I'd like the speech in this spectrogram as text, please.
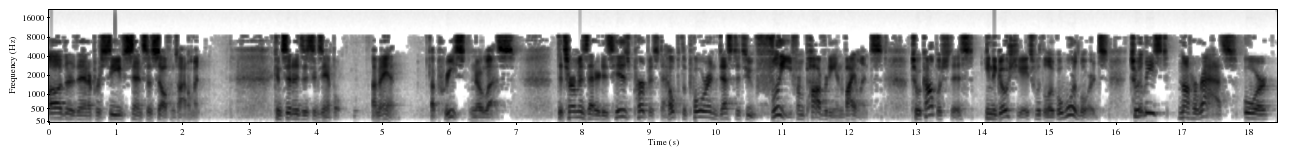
other than a perceived sense of self entitlement? Consider this example a man, a priest no less, determines that it is his purpose to help the poor and destitute flee from poverty and violence. To accomplish this, he negotiates with local warlords to at least not harass or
